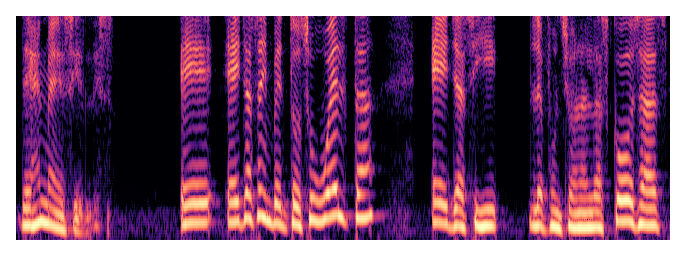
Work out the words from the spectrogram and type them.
déjenme decirles. eh, ella se inventó su vuelta, ella sí le funcionan las cosas.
